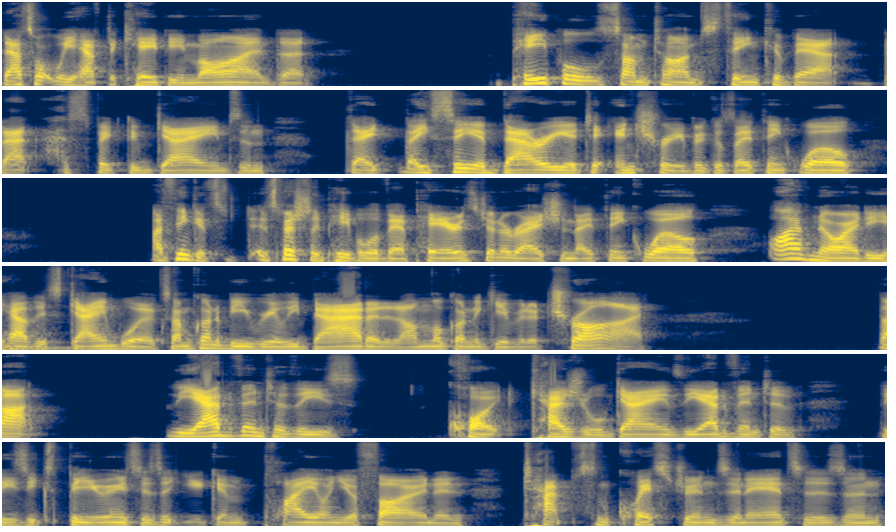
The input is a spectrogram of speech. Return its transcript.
that's what we have to keep in mind that people sometimes think about that aspect of games and they, they see a barrier to entry because they think, well, I think it's especially people of our parents' generation, they think, well, I have no idea how this game works. I'm going to be really bad at it. I'm not going to give it a try. But the advent of these quote casual games, the advent of these experiences that you can play on your phone and tap some questions and answers and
